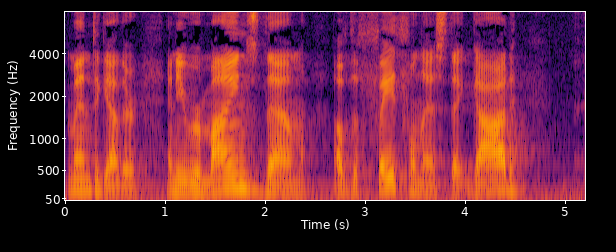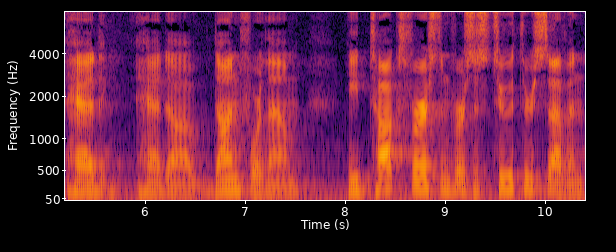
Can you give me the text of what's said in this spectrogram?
men together, and he reminds them of the faithfulness that God had, had uh, done for them. He talks first in verses 2 through 7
